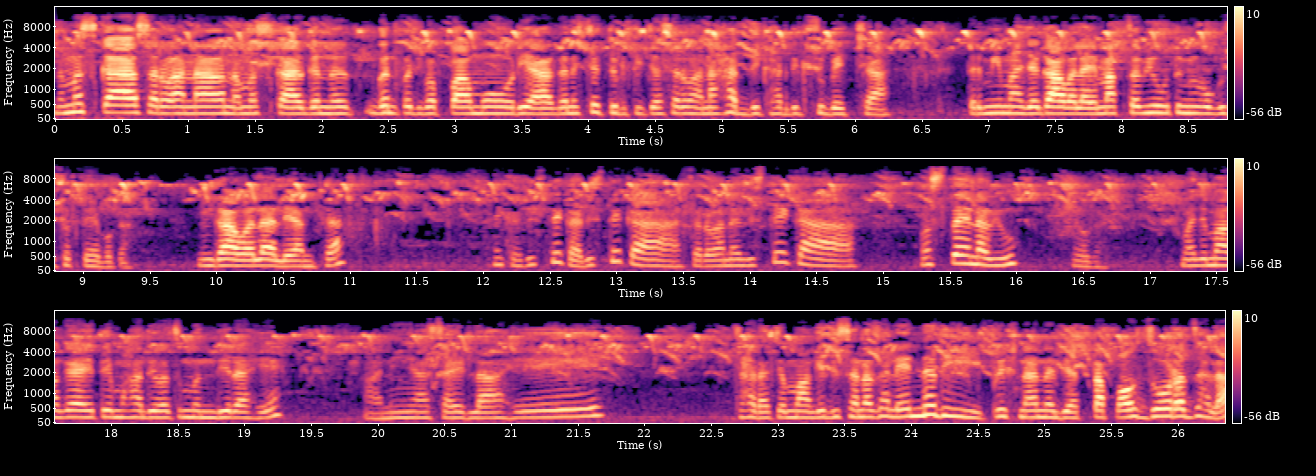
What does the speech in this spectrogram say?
नमस्कार सर्वांना नमस्कार गण गणपती बाप्पा मोर्या गणेश चतुर्थीच्या सर्वांना हार्दिक हार्दिक शुभेच्छा. तर मी माझ्या गावाला आहे. मागचा व्ह्यू तुम्ही बघू शकता बघा. मी गावाला आले आमच्या. नाही का? दिसते का? दिसते का? सर्वांना दिसते का? मस्त आहे ना व्ह्यू? बघा. माझ्या मागे आहे ते महादेवाचं मंदिर आहे. आणि या साईडला आहे झाडाच्या मागे दिसाना झाले नदी कृष्णा नदी. आत्ता पाऊस जोरात झाला.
